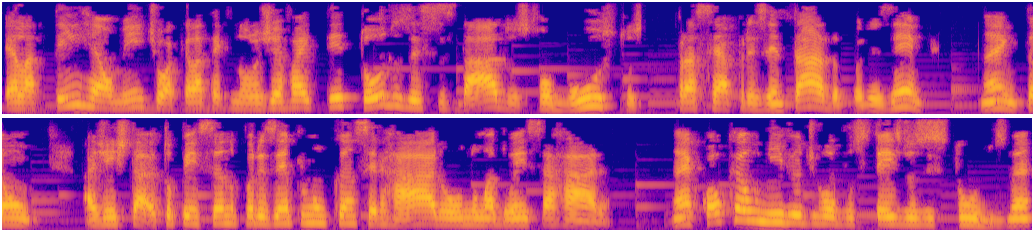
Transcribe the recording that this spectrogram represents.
ela tem realmente, ou aquela tecnologia vai ter todos esses dados robustos para ser apresentada, por exemplo? Né? Então, a gente tá, eu estou pensando, por exemplo, num câncer raro ou numa doença rara. Né? Qual que é o nível de robustez dos estudos, né?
